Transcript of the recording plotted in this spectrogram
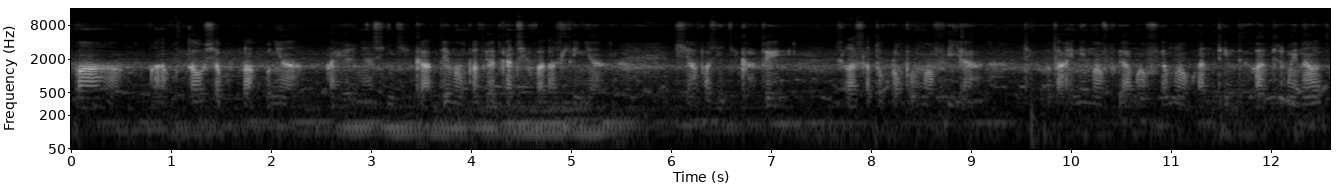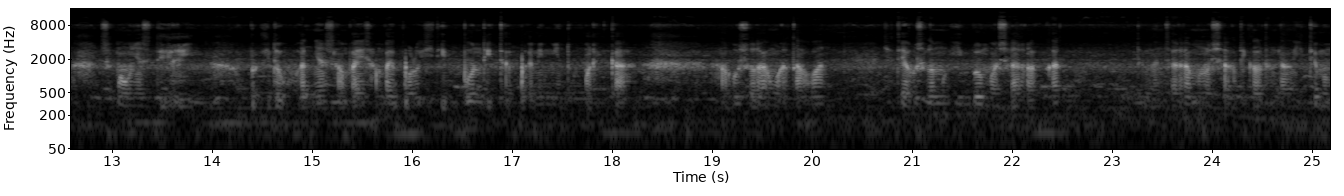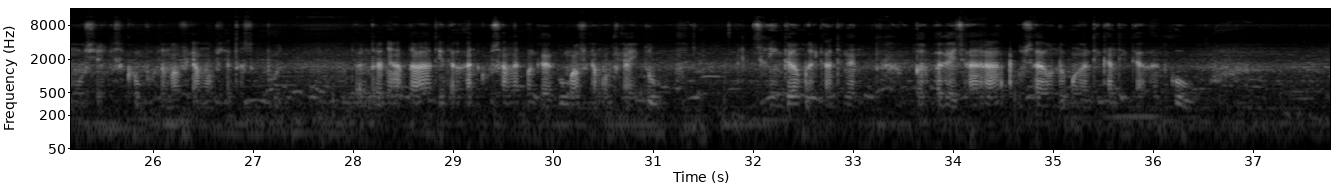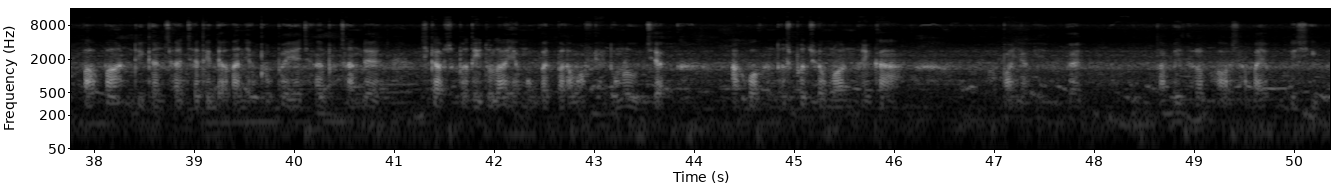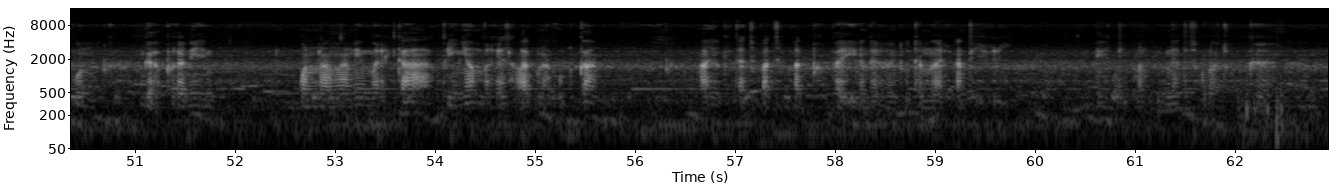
Papa, aku tahu siapa pelakunya. Akhirnya Shinji Kate memperlihatkan sifat aslinya. Siapa Shinji Kate? Salah satu kelompok mafia. Di kota ini mafia-mafia melakukan tindakan kriminal semaunya sendiri. Begitu kuatnya sampai-sampai polisi pun tidak berani menyentuh mereka. Aku seorang wartawan, jadi aku selalu menghimbau masyarakat dengan cara menulis artikel tentang ide mengusir sekumpulan mafia-mafia tersebut. Dan ternyata tindakanku sangat mengganggu mafia-mafia itu, sehingga mereka dengan berbagai cara berusaha untuk menghentikan tindakanku. Papa, hentikan saja tindakan yang berbahaya, jangan bercanda. Sikap seperti itulah yang membuat para mafia itu melunjak. Aku akan terus berjuang melawan mereka. Apa yang hebat. Tapi kalau sampai polisi pun nggak berani menangani mereka, artinya mereka sangat menakutkan. Ayo kita cepat-cepat berbaik dari itu dan melarikan diri. Eh, di ini ada sekolah juga.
